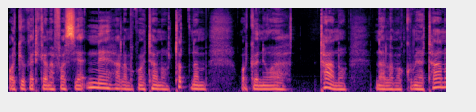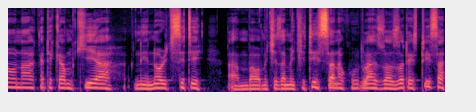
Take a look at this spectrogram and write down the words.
wakiwa katika nafasi ya nne alama kumi na tano Tottenham wakiwa ni wa tano na alama kumi na tano na katika mkia ni Norwich City ambao wamecheza mechi tisa na kulazwa zote tisa,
